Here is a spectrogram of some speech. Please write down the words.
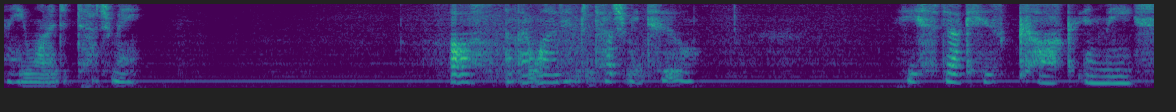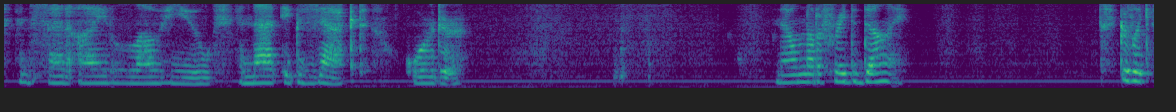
And he wanted to touch me. Oh, and I wanted him to touch me too. He stuck his cock in me and said, I love you in that exact order. Now I'm not afraid to die. Because, like,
